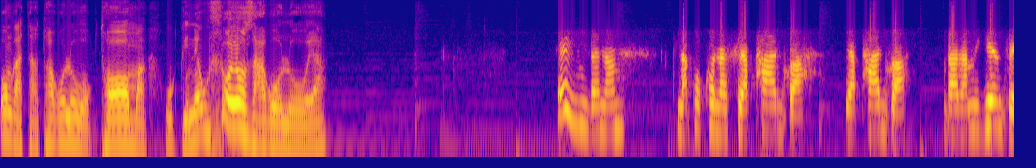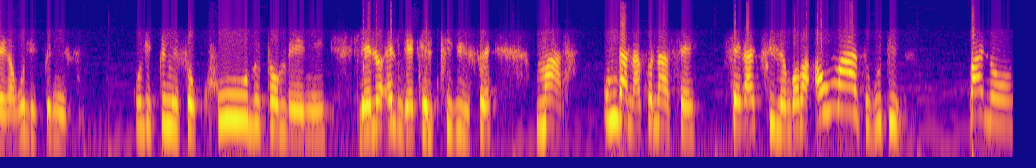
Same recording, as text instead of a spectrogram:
ongathathwa kolo wokuthoma ugcine uhloyo zako loya. Heyi mntanami lapho khona siyaphandlwa siyaphandlwa. Mntanami kuyenzeka kuliqiniso. Kuliqiniso khulu thombeni lelo elingekhe liphikiswe. Mara umntana akho nase sekachile ngoba awumazi ukuthi bano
